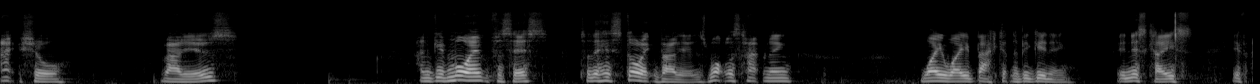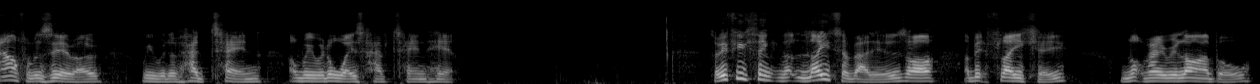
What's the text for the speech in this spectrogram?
actual values and give more emphasis to the historic values, what was happening way, way back at the beginning. In this case, if alpha was zero, we would have had 10 and we would always have 10 here. So if you think that later values are a bit flaky, not very reliable,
